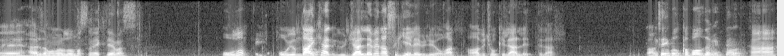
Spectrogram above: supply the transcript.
Ee, her zaman orada olmasını bekleyemezsin. Oğlum oyundayken güncelleme nasıl gelebiliyor lan? Abi çok ilerlettiler. Table kapalı demek değil mi? Haha.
